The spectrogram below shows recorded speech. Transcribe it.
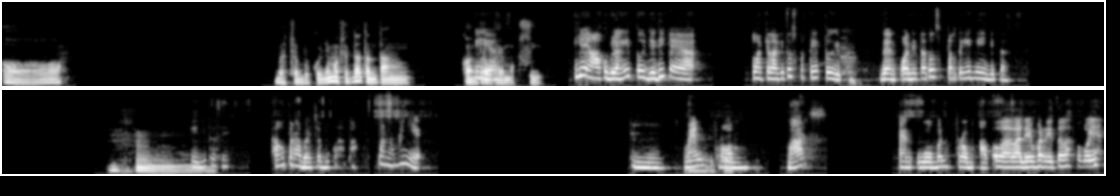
oh baca bukunya maksudnya tentang kontrol iya. emosi. Iya yang aku bilang itu. Jadi kayak laki-laki tuh seperti itu gitu. Dan wanita tuh seperti ini gitu. Hmm. Kayak gitu sih. Aku pernah baca buku apa? Apa namanya ya? Hmm, Man from Mars and Woman from Up, whatever itulah pokoknya.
